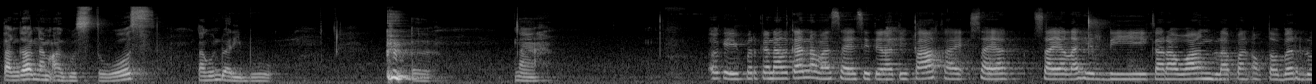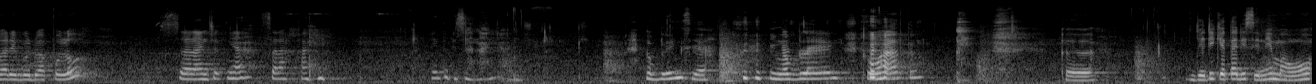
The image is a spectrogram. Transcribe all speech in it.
tanggal 6 Agustus tahun 2000. Eh, nah, Oke, perkenalkan nama saya Siti Latifah. Saya saya lahir di Karawang 8 Oktober 2020. Selanjutnya serahkan. Itu bisa nanya. ngeblank sih ya. ngeblank. Kumaha tuh? Eh, jadi kita di sini mau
